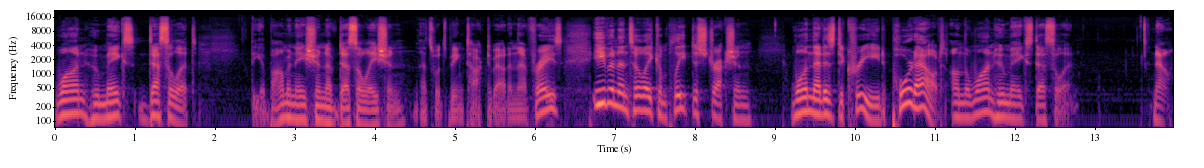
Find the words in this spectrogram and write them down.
one who makes desolate the abomination of desolation. That's what's being talked about in that phrase. Even until a complete destruction, one that is decreed, poured out on the one who makes desolate. Now,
